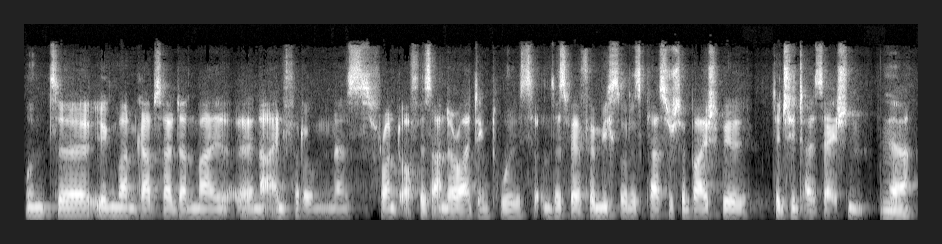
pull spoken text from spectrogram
Und äh, irgendwann gab es halt dann mal äh, eine Einführung des Front Office Underwriting Tools. Und das wäre für mich so das klassische Beispiel Digitization. Mhm. Ja,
